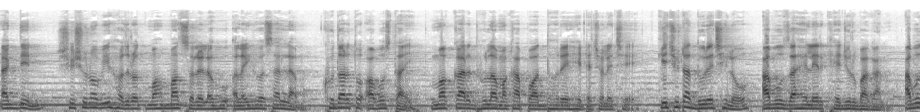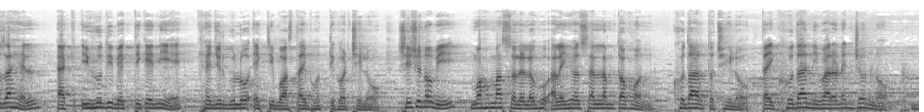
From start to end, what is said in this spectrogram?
একদিন শিশুনবী হজরত মোহাম্মদ সোল্লাহু আলহিহাসাল্লাম ক্ষুধার্ত অবস্থায় মক্কার ধুলামাখা পথ ধরে হেঁটে চলেছে। কিছুটা দূরে ছিল আবু জাহেলের খেজুর বাগান। আবু জাহেল এক ইহুদি ব্যক্তিকে নিয়ে খেজুরগুলো একটি বস্তায় ভর্তি করছিল। শিশুনবী মোহাম্মদ সাল্লু আলহিহাসাল্লাম তখন ক্ষুধার্ত ছিল, তাই ক্ষুধা নিবারণের জন্য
